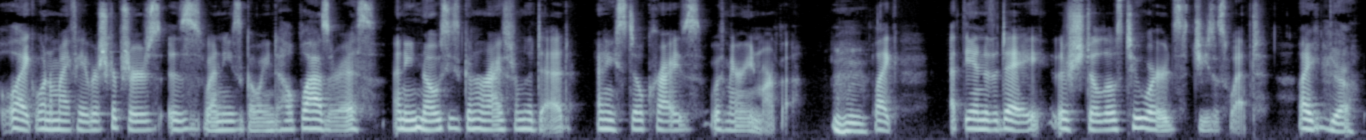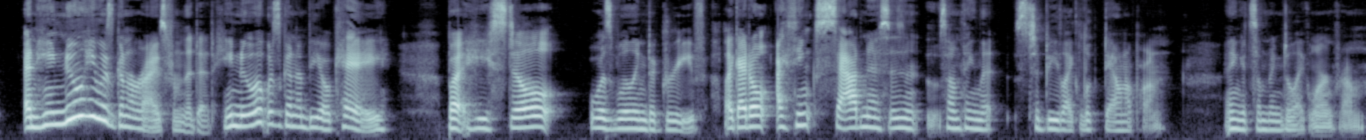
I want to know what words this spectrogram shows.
like one of my favorite scriptures is when he's going to help Lazarus and he knows he's going to rise from the dead and he still cries with Mary and Martha. Hmm Like at the end of the day, there's still those two words Jesus wept. Like Yeah. and he knew he was going to rise from the dead. He knew it was going to be okay, but he still was willing to grieve. Like I don't I think sadness isn't something that's to be like looked down upon. I think it's something to like learn from.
